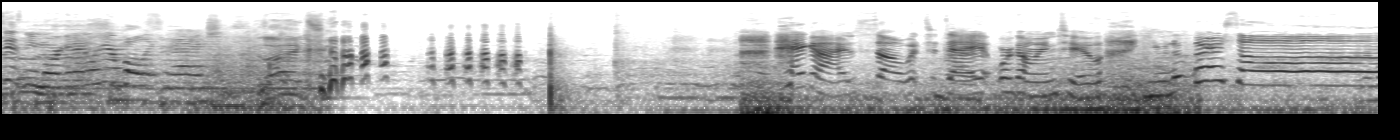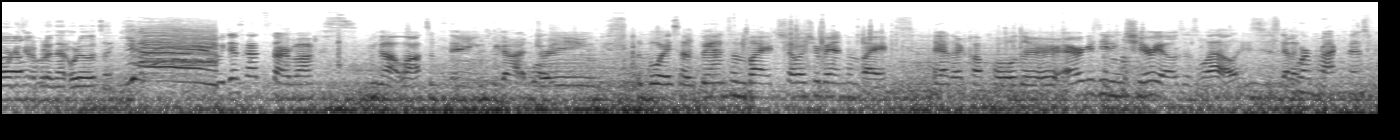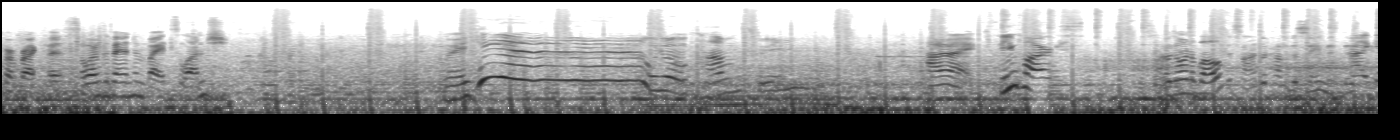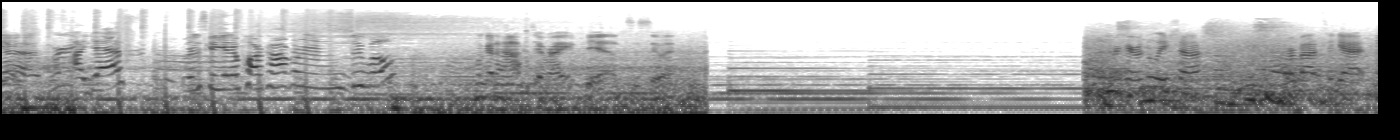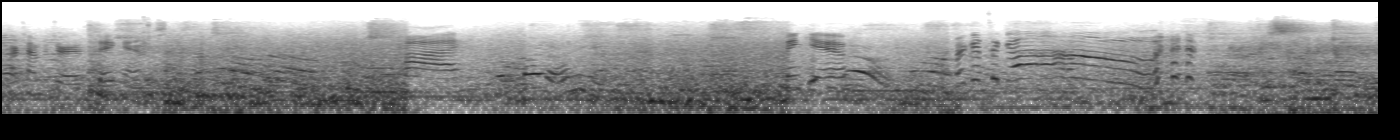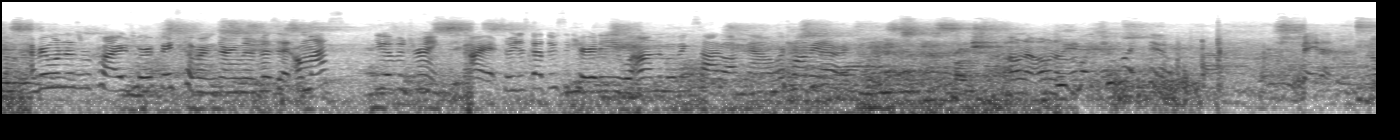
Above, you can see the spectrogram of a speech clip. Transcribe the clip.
Disney, Morgan, and we're here bowling today. Like. Hey guys, so today we're going to Universal. And Morgan's gonna put in that order that's like, Yay! We just got Starbucks. We got lots of things. We got drinks. The boys have Bantam Bites. Show us your Bantam Bites. They got their cup holder. Eric is eating Cheerios as well. He's just gonna- For breakfast. For breakfast. So what's the Bantam Bites? Lunch? We're here! Look at those hamstrings. Alright, theme parks. We're going to both? the signs are kind of the same as Disney. I guess. I guess. We're just gonna get a park hopper and do both? We're gonna have to, right? Yeah, let's just do it. Alicia. We're about to get our temperatures taken. Hi. Thank you. We're good to go! Everyone is required to wear face covering during their visit, unless you have a drink. Alright, so we just got through security. We're on the moving sidewalk now. We're Tommy and. Oh no, oh no. Made it.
